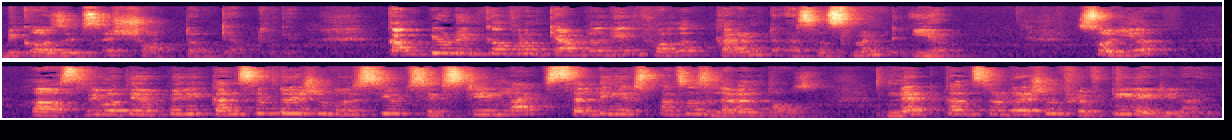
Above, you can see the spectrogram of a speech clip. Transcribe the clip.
because it's a short term capital gain. Compute income from capital gain for the current assessment year. So here uh, Srimati Rukmini consideration received 16 lakh, selling expenses 11,000, net consideration 1589,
